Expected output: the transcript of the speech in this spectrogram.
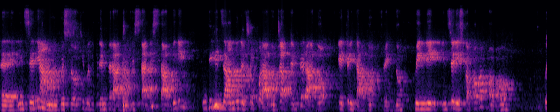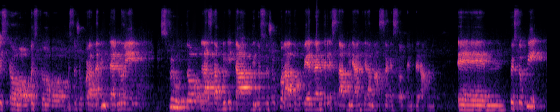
eh, inseriamo in questo tipo di temperaggio cristalli stabili utilizzando del cioccolato già temperato e tritato freddo. Quindi inserisco a poco a poco questo, questo, questo cioccolato all'interno e sfrutto la stabilità di questo cioccolato per rendere stabile anche la massa che sto temperando. E, ehm, questo qui,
